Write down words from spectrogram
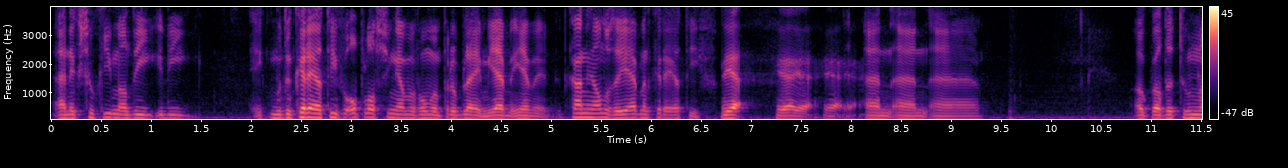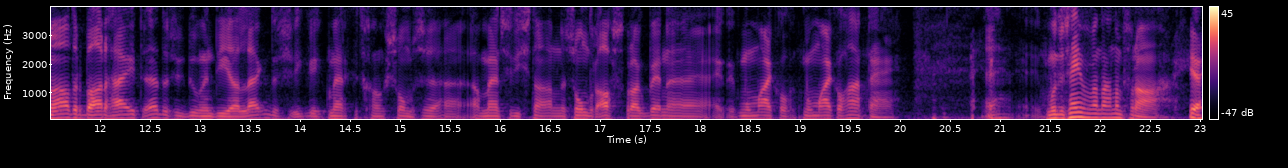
En ik zoek iemand die, die ik moet een creatieve oplossing hebben voor mijn probleem. Jij, jij, het kan niet anders dan jij bent creatief. Ja, ja, ja. ja, ja. En, en uh, ook wel de toenaderbaarheid. Hè? Dus ik doe een dialect. Dus ik, ik merk het gewoon soms uh, aan mensen die staan zonder afspraak binnen. Ik, ik, moet Michael, ik moet Michael Hart Ik moet dus even wat aan hem vragen.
